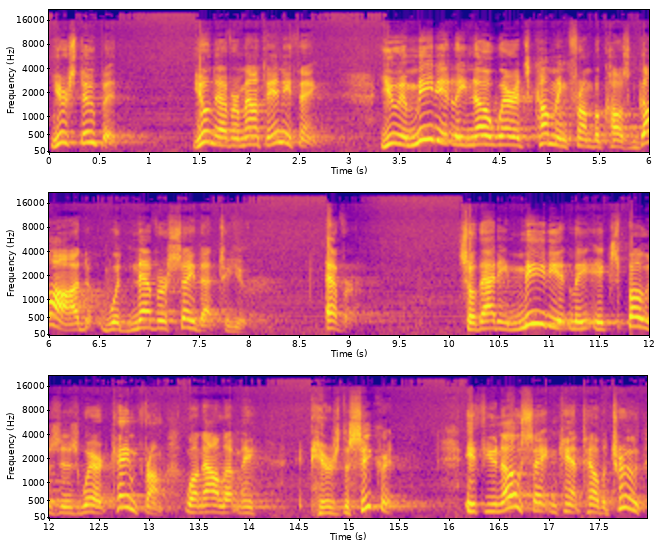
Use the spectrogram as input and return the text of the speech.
You're stupid, you'll never amount to anything, you immediately know where it's coming from because God would never say that to you. Ever. So that immediately exposes where it came from. Well, now let me Here's the secret. If you know Satan can't tell the truth,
